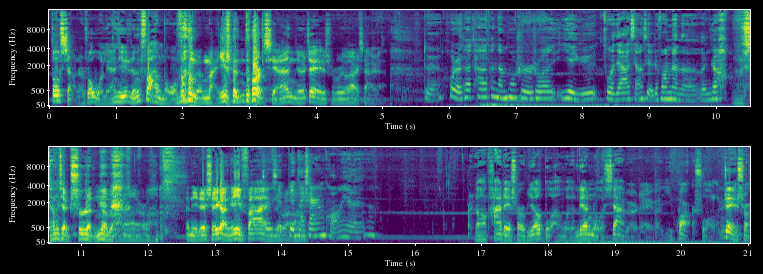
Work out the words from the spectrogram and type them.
都想着说我联系一人贩子，我问问买一人多少钱？你觉得这是不是有点吓人？对，或者她她她男朋友是说业余作家，想写这方面的文章，想写吃人的文章是吧？那你这谁敢给你发呀？就是写变态杀人狂一类的。然后他这事儿比较短，我就连着我下边这个一块儿说了。这事儿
